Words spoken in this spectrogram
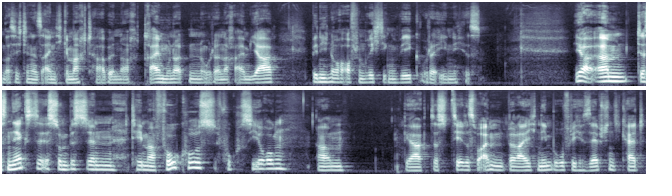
was ich denn jetzt eigentlich gemacht habe. Nach drei Monaten oder nach einem Jahr bin ich noch auf dem richtigen Weg oder ähnliches. Ja, ähm, das nächste ist so ein bisschen Thema Fokus, Fokussierung. Ähm, ja, das zählt es vor allem im Bereich nebenberufliche Selbstständigkeit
